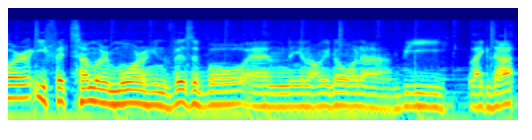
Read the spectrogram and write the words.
or if it's somewhere more invisible and you know you don't want to be like that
